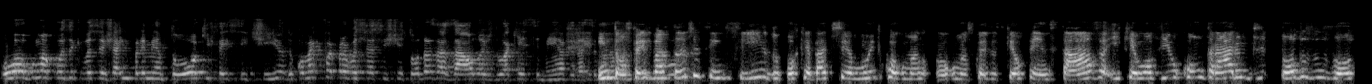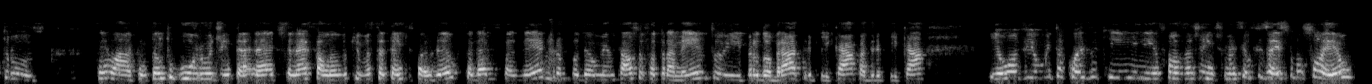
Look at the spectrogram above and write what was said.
Ou alguma coisa que você já implementou que fez sentido? Como é que foi para você assistir todas as aulas do aquecimento Então, fez bastante sentido, porque batia muito com alguma- algumas coisas que eu pensava e que eu ouvia o contrário de todos os outros, sei lá, tem tanto guru de internet, né, falando que você tem que fazer, o que você deve fazer para poder aumentar o seu faturamento e para dobrar, triplicar, quadriplicar. E eu ouvia muita coisa que eu falava, gente, mas se eu fizer isso, não sou eu,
